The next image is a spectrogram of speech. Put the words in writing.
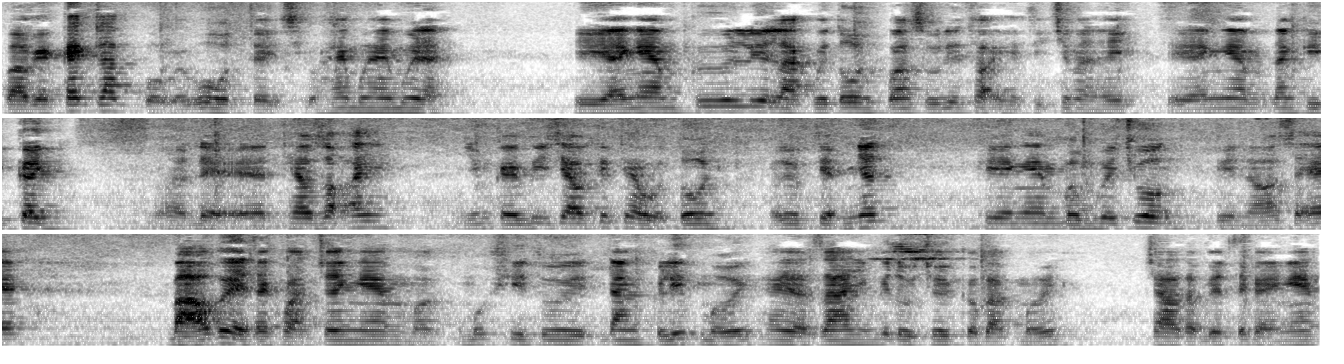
và cái cách lắc của cái bộ hột tài xỉu 20 20 này, thì anh em cứ liên lạc với tôi qua số điện thoại hiển thị trên màn hình. Thì anh em đăng ký kênh à, để theo dõi những cái video tiếp theo của tôi. Nó được tiện nhất, khi anh em bấm cái chuông thì nó sẽ báo về tài khoản cho anh em mà mỗi khi tôi đăng clip mới hay là ra những cái đồ chơi cờ bạc mới. Chào tạm biệt tất cả anh em.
